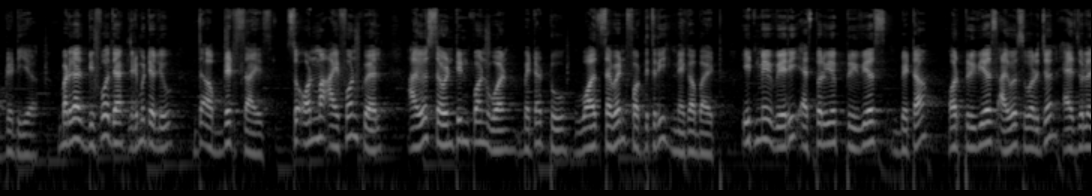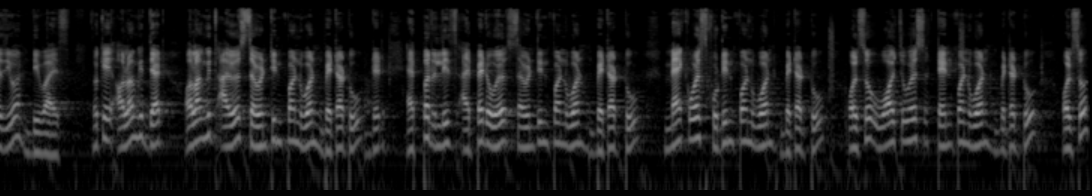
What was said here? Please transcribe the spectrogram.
update here. But guys before that let me tell you the update size. So on my iPhone 12 iOS 17.1 beta 2 was 743 megabyte it may vary as per your previous beta or previous iOS version as well as your device. Okay, along with that, along with iOS 17.1 beta 2 update, Apple released iPad OS 17.1 beta 2, Mac OS 14.1 beta 2, also Watch OS 10.1 beta 2, also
